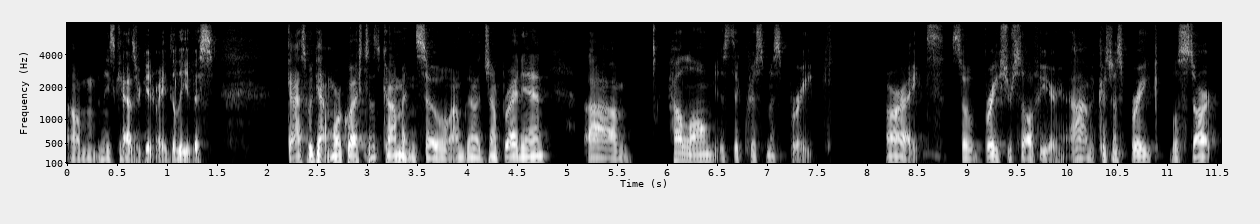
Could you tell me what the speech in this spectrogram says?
um, when these guys are getting ready to leave us. Guys, we got more questions coming, so I'm going to jump right in. Um, how long is the Christmas break? All right, so brace yourself here. Um, the Christmas break will start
